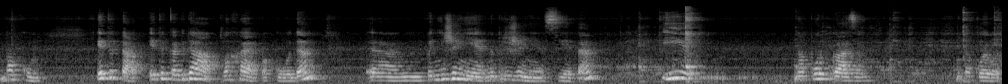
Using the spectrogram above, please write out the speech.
бакум. Это так, это когда плохая погода, э, понижение напряжения света и напор газа. Вот такой вот.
